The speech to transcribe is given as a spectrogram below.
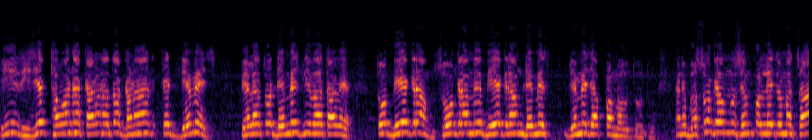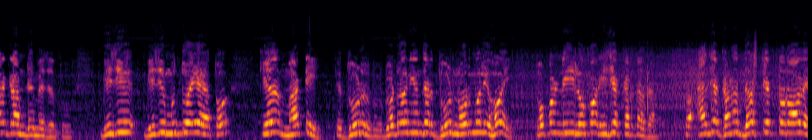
એ રિજેક્ટ થવાના કારણ હતા ઘણા કે ડેમેજ. પહેલાં તો ડેમેજની વાત આવે તો બે ગ્રામ, સો ગ્રામે બે ગ્રામ ડેમેજ ડેમેજ આપવામાં આવતું હતું. અને બસો ગ્રામનું સેમ્પલ લઈ તો એમાં ચાર ગ્રામ ડેમેજ હતું. બીજી બીજી મુદ્દો એ હતો કે માટી, કે ધૂળ, દોડવાની અંદર ધૂળ નોર્મલી હોય તો પણ એ લોકો રિજેક્ટ કરતા હતા. તો આજે ઘણા દસ ટ્રેક્ટરો આવે,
